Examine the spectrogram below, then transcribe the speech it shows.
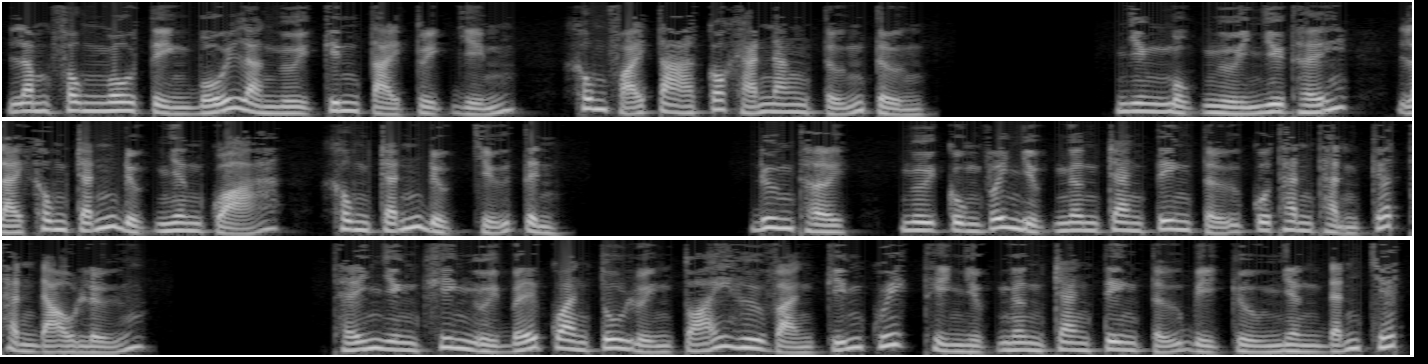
Lâm Phong Ngô Tiền Bối là người kinh tài tuyệt diễm, không phải ta có khả năng tưởng tượng. Nhưng một người như thế, lại không tránh được nhân quả, không tránh được chữ tình. Đương thời, người cùng với nhược ngân trang tiên tử của Thanh Thành kết thành đạo lữ. Thế nhưng khi người bế quan tu luyện toái hư vạn kiếm quyết thì nhược ngân trang tiên tử bị cừu nhân đánh chết.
